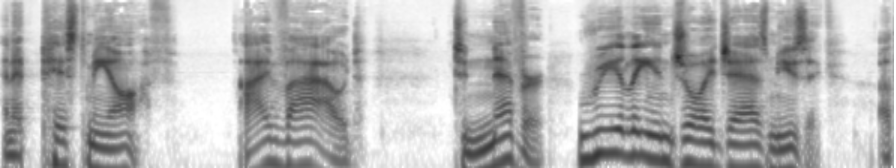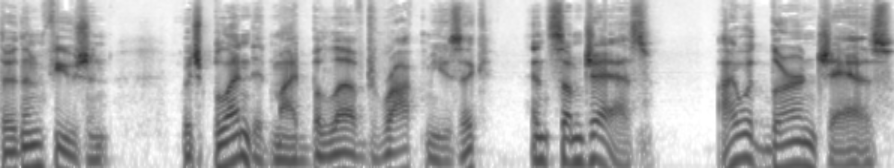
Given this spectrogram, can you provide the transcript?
and it pissed me off. I vowed to never really enjoy jazz music other than fusion, which blended my beloved rock music and some jazz. I would learn jazz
